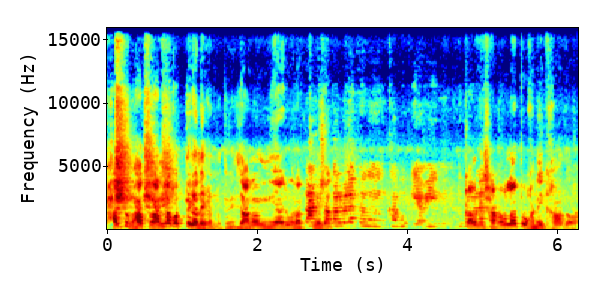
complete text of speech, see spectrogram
ফালতু ভাত রান্না করতে গেলে কেন? তুমি জানো নিয়ে আসব রাত্রিবেলা। সকালবেলা খা- খাব কি? আমি কালকে সকালবেলা তো ওখানেই খাওয়া দাওয়া।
